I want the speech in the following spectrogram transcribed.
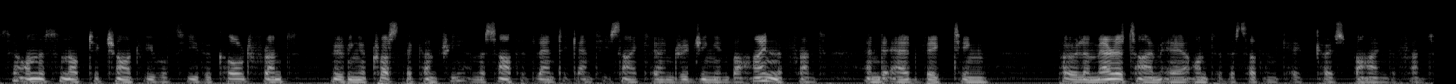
So on the synoptic chart, we will see the cold front moving across the country and the South Atlantic anticyclone ridging in behind the front and advecting polar maritime air onto the southern Cape coast behind the front.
